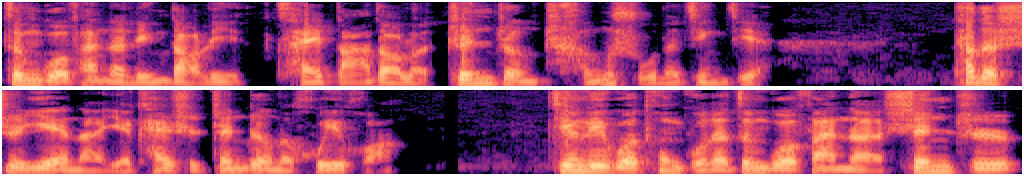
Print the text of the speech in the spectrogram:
曾国藩的领导力才达到了真正成熟的境界，他的事业呢也开始真正的辉煌。经历过痛苦的曾国藩呢，深知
